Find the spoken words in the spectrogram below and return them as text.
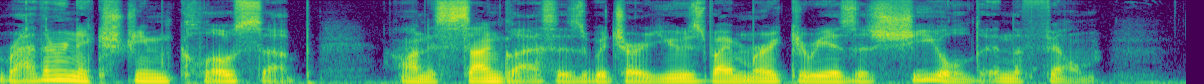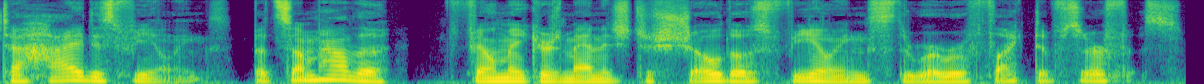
rather an extreme close up on his sunglasses, which are used by Mercury as a shield in the film to hide his feelings. But somehow the filmmakers managed to show those feelings through a reflective surface.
